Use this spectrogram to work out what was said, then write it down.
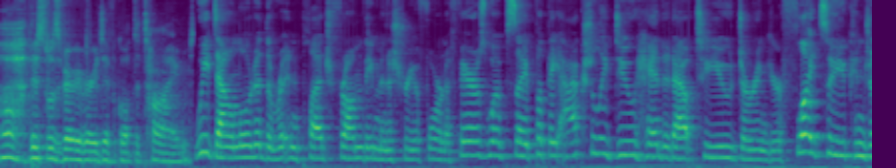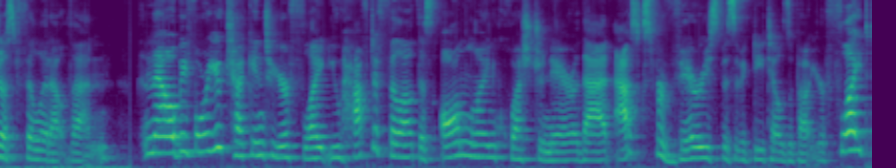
Oh, this was very, very difficult to time. We downloaded the written pledge from the Ministry of Foreign Affairs website, but they actually do hand it out to you during your flight, so you can just fill it out then. Now, before you check into your flight, you have to fill out this online questionnaire that asks for very specific details about your flight,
